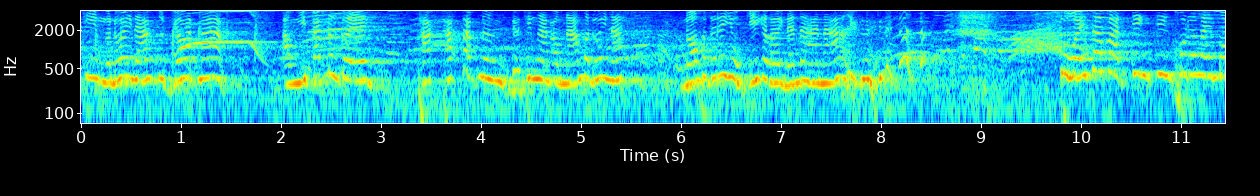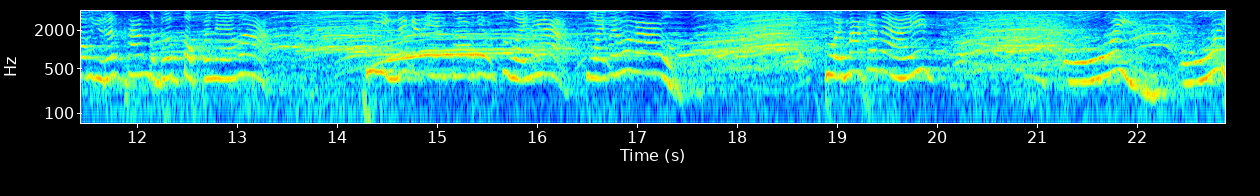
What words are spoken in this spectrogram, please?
ท็กทีมกันด้วยนะ สุดยอดมาก เอางี้แป๊บหนึ่งตัวเอง พักพักแป๊บหนึ่งเดี๋ยวทีมงานเอาน้ำมาด้วยนะ น้องเขาจะได้อยู่กี้กับเราอีกนานๆนะ สวยสะบัดจริง ๆ คนอะไรมองอยู่ด้านข้างเหมือนโดนตกไปแล้วอะผู้หญิงด้วยกันเองมองยังสวยเลยอะสวยไหมพวกเรา สวยมากแค่ไหน โอ้ย โอ้ย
